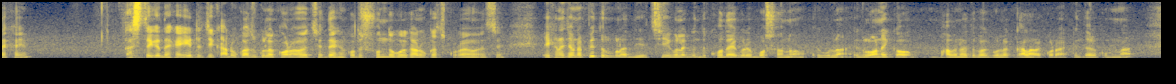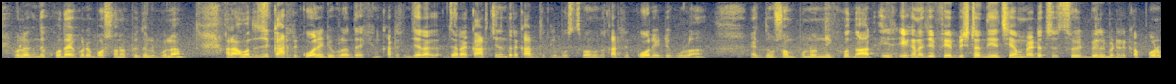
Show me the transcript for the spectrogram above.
দেখাই। কাছ থেকে দেখা এটা যে কারুকাজগুলো করা হয়েছে, দেখেন কত সুন্দর করে কারুকাজ করা হয়েছে। এখানে যে আমরা পিতলগুলো দিয়েছি, এগুলো কিন্তু খোদাই করে বসানো এগুলো। এগুলো অনেকে ভাবেন হয়তো বা এগুলো কালার করা, কিন্তু এরকম না। এগুলো কিন্তু খোদাই করে বসানো পিতলগুলো। আর আমাদের যে কাঠের কোয়ালিটিগুলো দেখেন, কাঠের যারা যারা কাঠ চেনেন তারা কাঠ দেখলে বুঝতে পারবেন কাঠের কোয়ালিটিগুলো একদম সম্পূর্ণ নিখুঁত। আর এখানে যে ফেব্রিক্সটা দিয়েছি আমরা, এটা হচ্ছে সুইট বেলভেটের কাপড়।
